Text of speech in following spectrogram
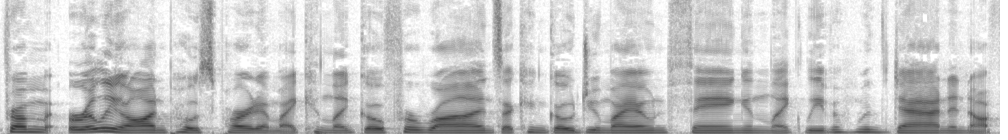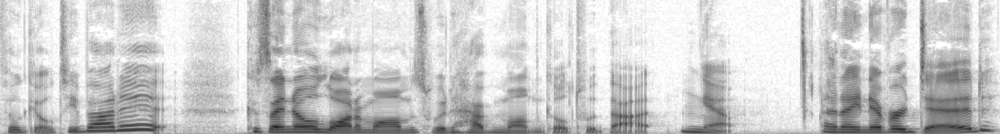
from early on postpartum, I can like go for runs, I can go do my own thing and like leave him with Dan and not feel guilty about it. Because I know a lot of moms would have mom guilt with that. Yeah. and I never did.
